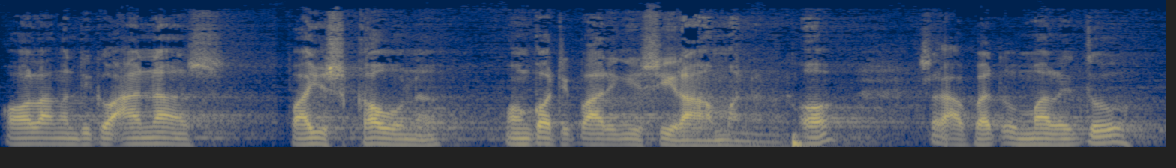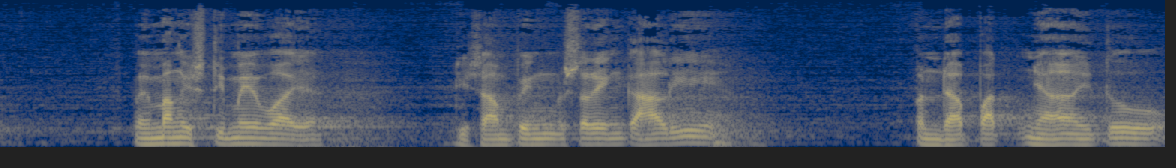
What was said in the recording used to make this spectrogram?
Kala ngendika Anas fayus kauna mongko diparingi siraman. Oh sahabat Umar itu memang istimewa ya di samping sering kali pendapatnya itu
